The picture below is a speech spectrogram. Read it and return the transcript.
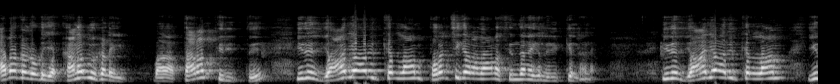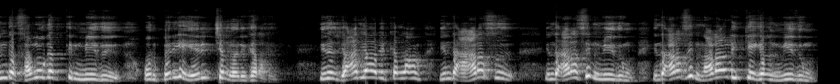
அவர்களுடைய கனவுகளை தரம் பிரித்து இதில் யார் யாருக்கெல்லாம் புரட்சிகரமான சிந்தனைகள் இருக்கின்றன? இதில் யார் யாருக்கெல்லாம் இந்த சமூகத்தின் மீது ஒரு பெரிய எரிச்சல் வருகிறது? இதில் யார் யாருக்கெல்லாம் இந்த அரசு இந்த அரசின் மீதும் இந்த அரசின் நடவடிக்கைகள் மீதும்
